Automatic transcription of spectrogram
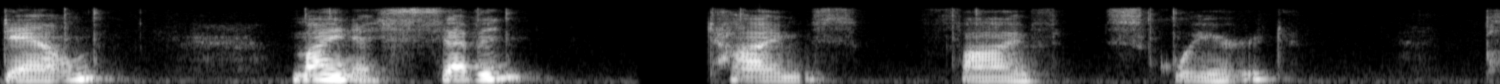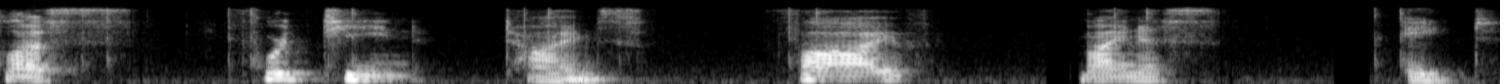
down minus 7 times 5 squared plus 14 times 5 minus 8.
